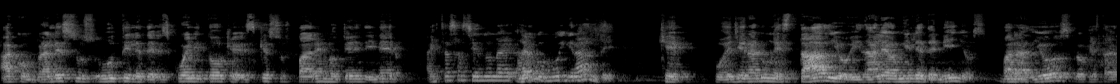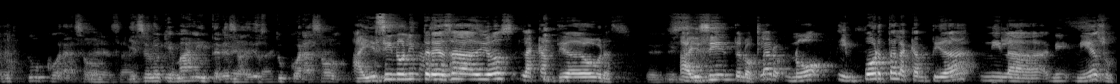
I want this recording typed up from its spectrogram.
a comprarle sus útiles de la escuela y todo, que es que sus padres no tienen dinero. Ahí estás haciendo una- algo muy grande, que puede llenar un estadio y darle a miles de niños. Para. Dios lo que está viendo es tu corazón. Exacto. Y eso es lo que más le interesa a Dios, Exacto. tu corazón. Ahí sí no le interesa a Dios la cantidad de obras. Sí, sí. Ahí sí, te lo aclaro. No importa la cantidad ni, la, ni, ni eso.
